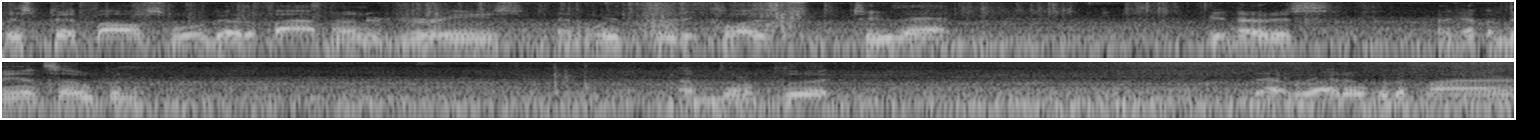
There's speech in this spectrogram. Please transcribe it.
this pit boss will go to 500 degrees and we're pretty close to that. If you notice, I got the vents open. I'm gonna put that right over the fire.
